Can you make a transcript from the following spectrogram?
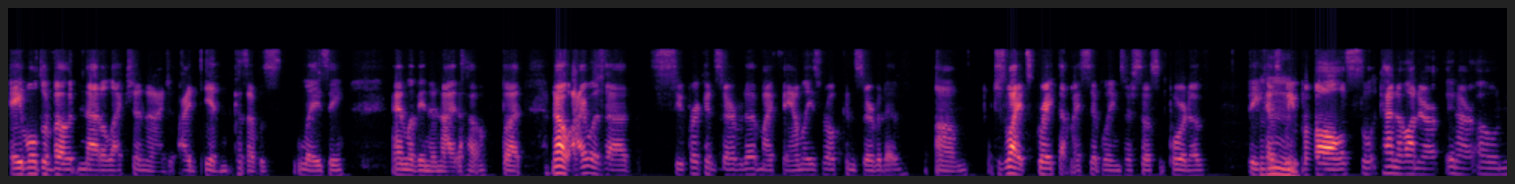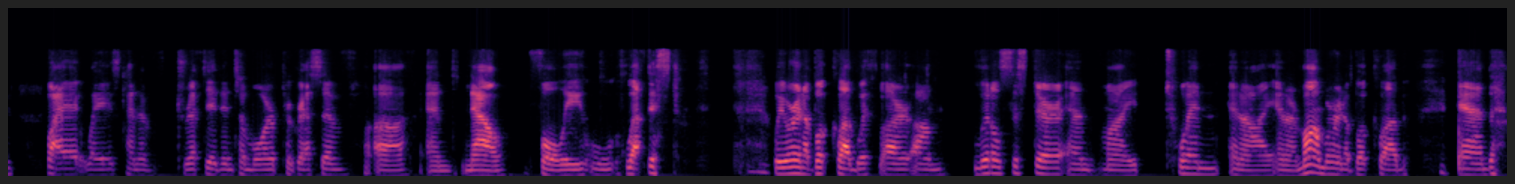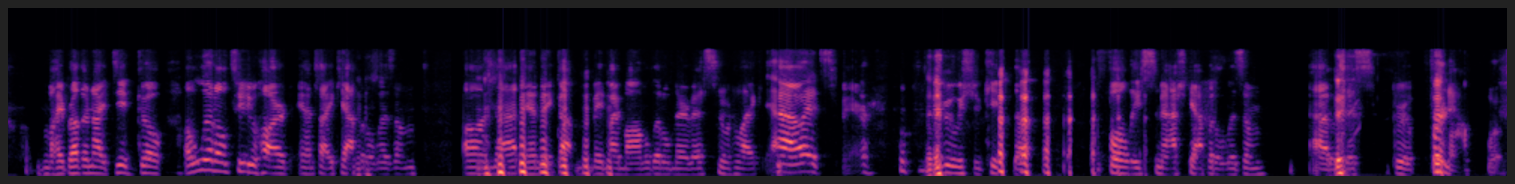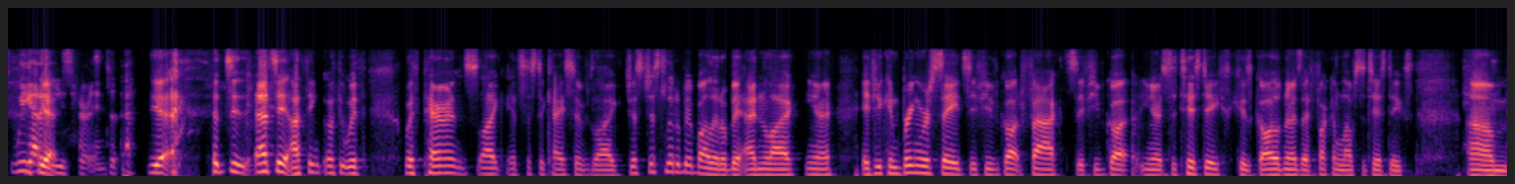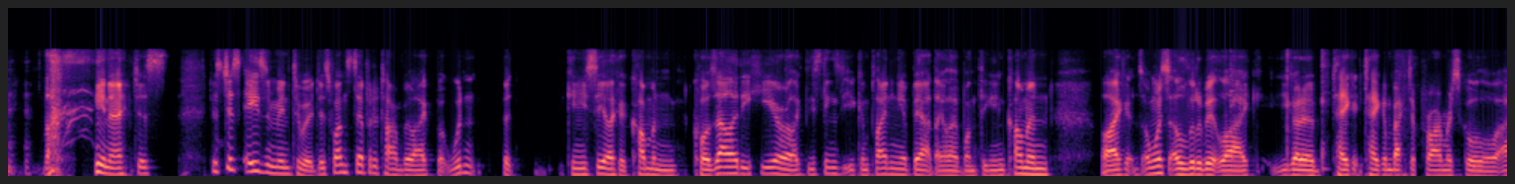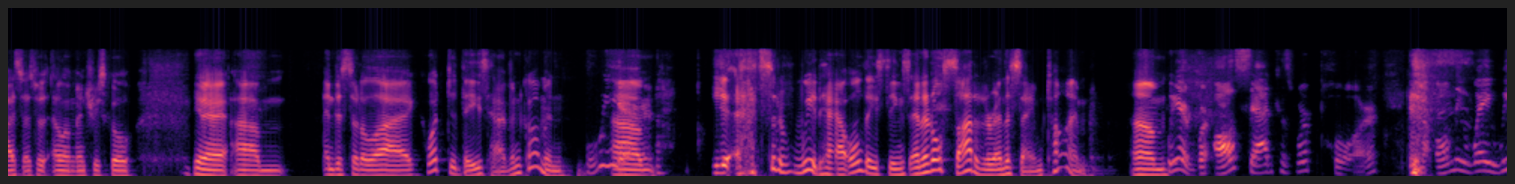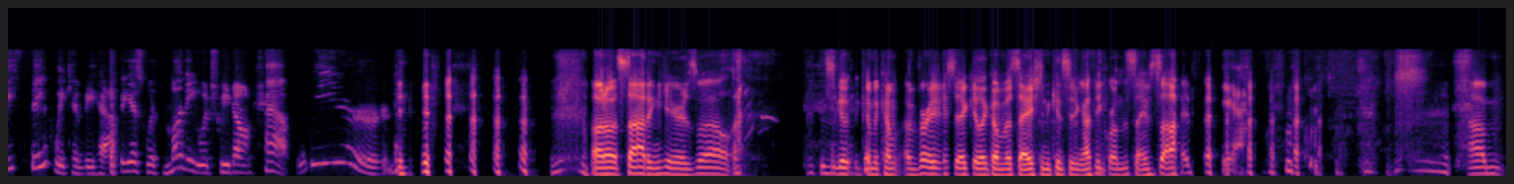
able to vote in that election and I, I didn't because I was lazy and living in Idaho. But no, I was uh, super conservative. My family's real conservative, um, which is why it's great that my siblings are so supportive because Mm. we've all kind of on our in our own quiet ways kind of drifted into more progressive uh, and now fully leftist. We were in a book club with our um, little sister and my twin and I and our mom were in a book club and my brother and I did go a little too hard anti-capitalism on that and it got made my mom a little nervous and we're like yeah it's fair. Maybe we should keep the fully smash capitalism out of this group for now. We got to Yeah. ease her into that. Yeah. That's it. That's it. I think with with with parents like it's just a case of like just just little bit by little bit. And like you know if you can bring receipts if you've got facts if you've got you know statistics because god knows i fucking love statistics um you know just just just ease them into it. Just one step at a time. Be like but wouldn't but can you see like a common causality here? Or like these things that you're complaining about they all have one thing in common Like it's almost a little bit like you got to take take them back to primary school or I suppose elementary school, you know, um, and just sort of like, what did these have in common? Weird. Um, Yeah, it's sort of weird how all these things, and it all started around the same time. Um, Weird. We're all sad because we're poor, and the only way we think we can be happy is with money, which we don't have. Weird. oh no, it's starting here as well. This is going to become a very circular conversation, considering I think we're on the same side. Yeah. um,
